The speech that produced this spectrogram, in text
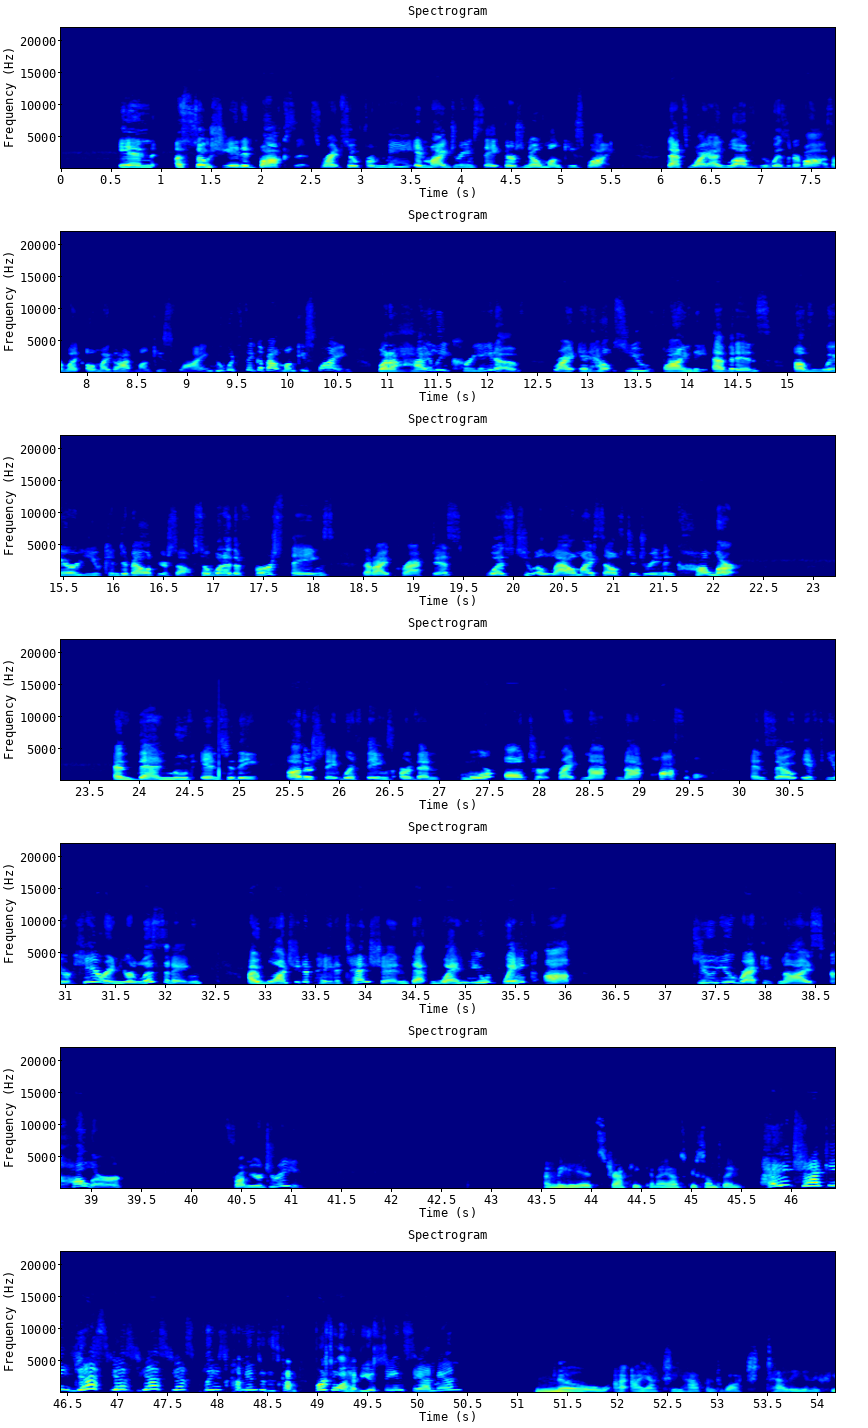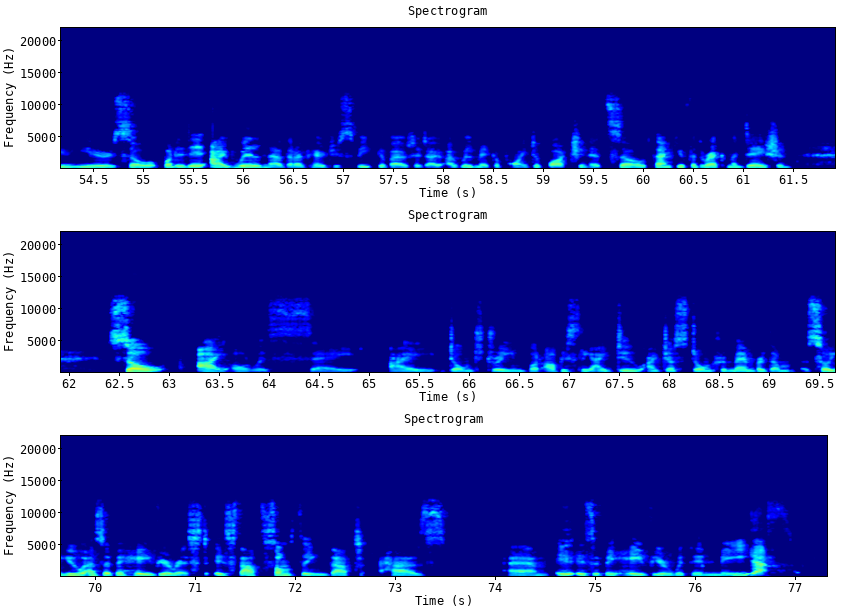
in associated boxes right? So for me in my dream state there's no monkeys flying that's why I loved The Wizard of Oz. I'm like, oh my God, monkeys flying? Who would think about monkeys flying? But a highly creative, right? It helps you find the evidence of where you can develop yourself. So, one of the first things that I practiced was to allow myself to dream in color and then move into the other state where things are then more altered right not not possible and so if you're here and you're listening I want you to pay attention that when you wake up, do you recognize color from your dream? Amelia, it's Jackie. Can I ask you something? Hey, Jackie. Yes, yes, yes, yes. Please come into this. Com- First of all, have you seen Sandman? No, I, I actually haven't watched telly in a few years. So, but it is, I will now that I've heard you speak about it. I, I will make a point of watching it. So, thank you for the recommendation. So I always say I don't dream, but obviously I do. I just don't remember them. So you, as a behaviorist, is that something that has um is a behavior within me? Yes.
